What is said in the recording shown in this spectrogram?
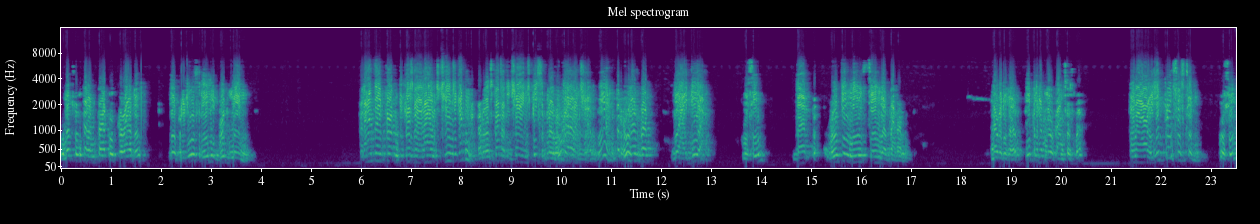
Elections are important provided they produce really good men. Aren't they important because they allow you to change a government? I mean, it's better to change peaceably than Yeah, change. yeah, but who has got the idea, you see, that voting means change of government? Nobody has. People have no consciousness. And our electoral system, you see,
